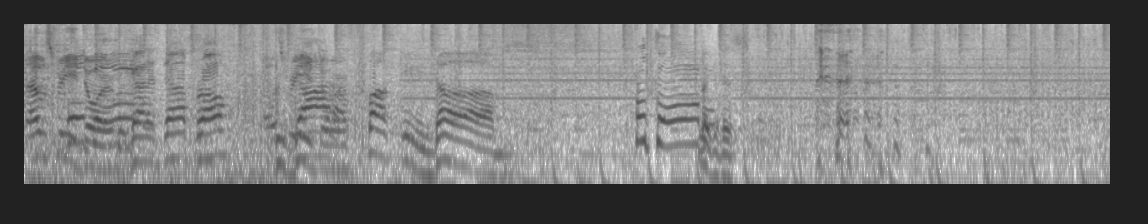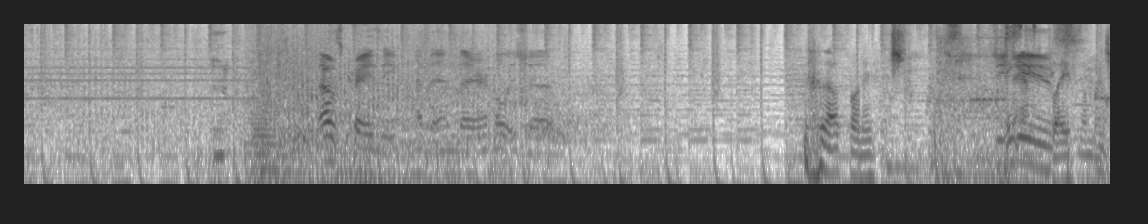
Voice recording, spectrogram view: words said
That was for you, Thank Dorf. you. We got a dub, bro. That was We for you, got a Dorf. fucking dub. We did. Look at this. That was crazy at the end there. Holy shit. that was funny. Play GG's. so much.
